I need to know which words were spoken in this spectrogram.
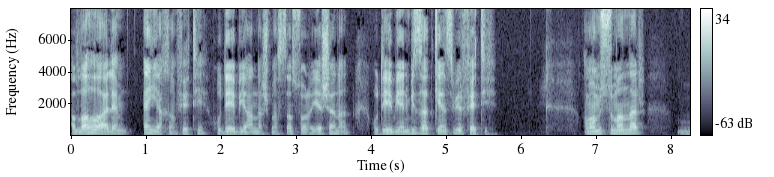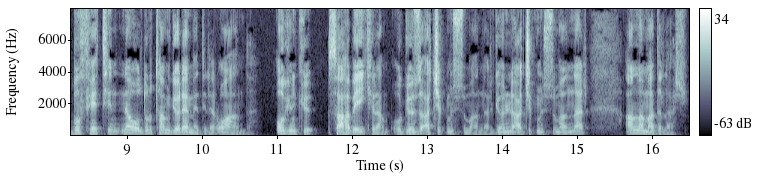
Allahu alem en yakın fetih Hudeybiye anlaşmasından sonra yaşanan Hudeybiye'nin bizzat kendisi bir fetih. Ama Müslümanlar bu fethin ne olduğunu tam göremediler o anda. O günkü sahabe-i kiram, o gözü açık Müslümanlar, gönlü açık Müslümanlar anlamadılar.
